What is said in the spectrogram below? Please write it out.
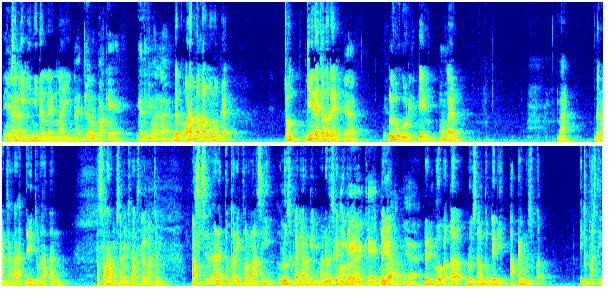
bagusnya Iya. kayak gini dan lain-lain. Nah itu yang lu pakai. Ya itu gimana? Dan orang bakal ngomong kayak, contoh gini deh contoh deh, Ya. lu mau gue deketin, Hmm. lain. Nah, dengan cara jadi curhatan. Terserah mau siapa yang curhat segala macem. Pasti sih ada tukar informasi. Lu sukanya orang kayak gimana, gue suka kayak Oke, gimana. oke, gua Iya nggak? paham, iya. Dan gue bakal berusaha untuk jadi apa yang lu suka. Itu pasti.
